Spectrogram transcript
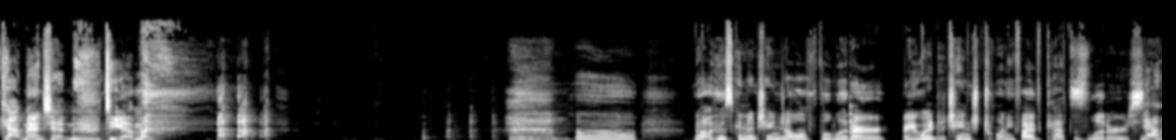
Cat Mansion, TM. Oh. No, who's gonna change all of the litter? Are you going to change 25 cats' litters? Yeah,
